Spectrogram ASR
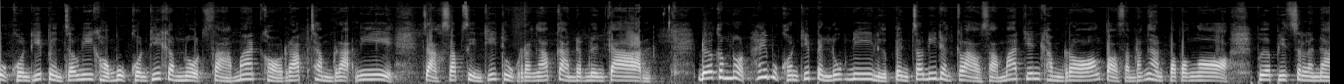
บุคคลที่เป็นเจ้าหนี้ของบุคคลที่กำหนดสามารถขอรับชำระหนี้จากทรัพย์สินที่ถูกระงับการดำเนินการ โดยกำหนดให้บุคคลที่เป็นลูกหนี้หรือเป็นเจ้าหนี้ดังกล่าว สามารถยื่นคำร้องต่อสำนักงานปปงเพื่อพิจารณา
